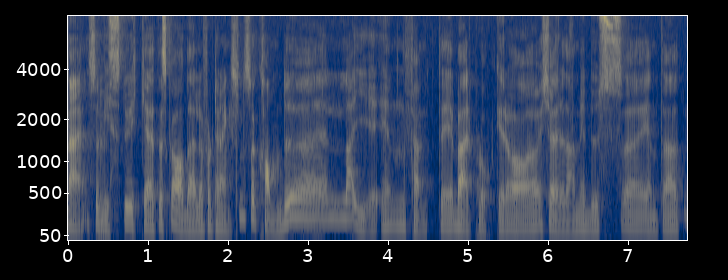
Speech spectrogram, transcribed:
Nei, så mm. hvis du ikke er til skade eller fortrengsel, så kan du eh, leie inn 50 bærplukker og kjøre dem i buss eh, inn til et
